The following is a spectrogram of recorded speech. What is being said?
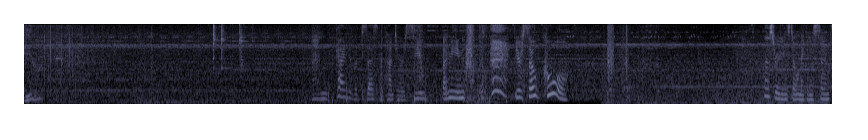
here. I'm kind of obsessed with hunters. You, I mean, you're so cool. Those readings don't make any sense.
